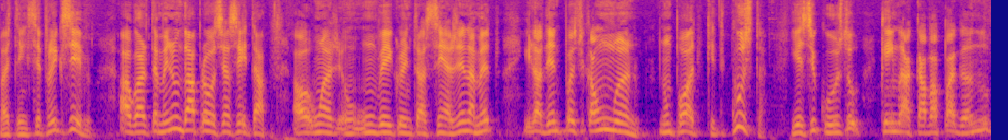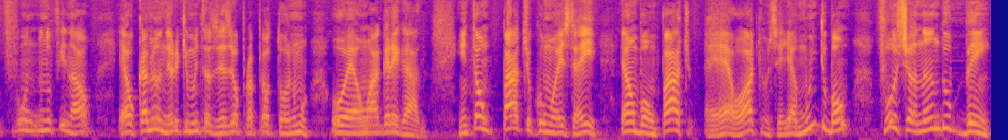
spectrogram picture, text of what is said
mas tem que ser flexível. Agora também não dá para você aceitar um, um veículo entrar sem agendamento e lá dentro depois ficar um ano. Não pode, porque custa. E esse custo, quem acaba pagando no, no final é o caminhoneiro, que muitas vezes é o próprio autônomo ou é um agregado. Então, pátio como esse aí é um bom pátio? É ótimo, seria muito bom, funcionando bem.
